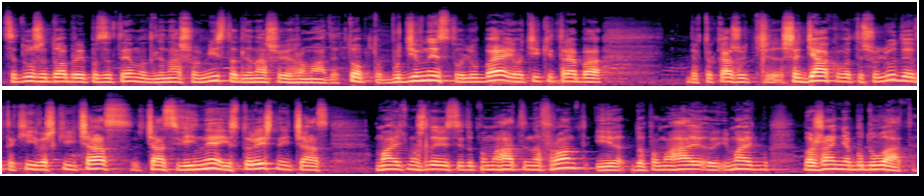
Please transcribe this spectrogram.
це дуже добре і позитивно для нашого міста, для нашої громади. Тобто будівництво любе, його тільки треба, як то кажуть, ще дякувати, що люди в такий важкий час, час війни, історичний час, мають можливість і допомагати на фронт і допомагають, і мають бажання будувати.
